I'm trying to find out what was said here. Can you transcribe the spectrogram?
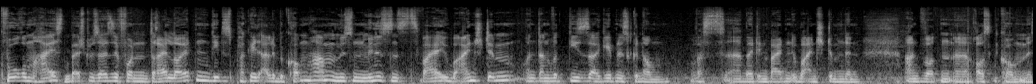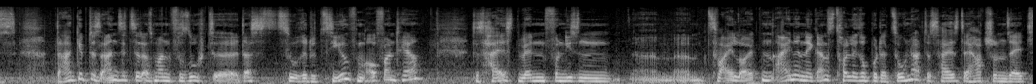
Quorum heißt beispielsweise von drei Leuten, die das Paket alle bekommen haben, müssen mindestens zwei übereinstimmen und dann wird dieses Ergebnis genommen, was äh, bei den beiden übereinstimmenden Antworten äh, rausgekommen ist. Da gibt es Ansätze, dass man versucht, äh, das zu reduzieren vom Aufwand her. Das heißt, wenn von diesen ähm, ähm, zwei Leuten einer eine ganz tolle Reputation hat, das heißt, er hat schon seit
